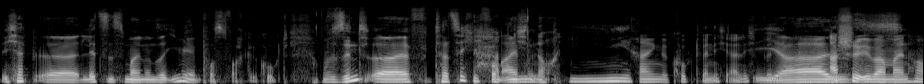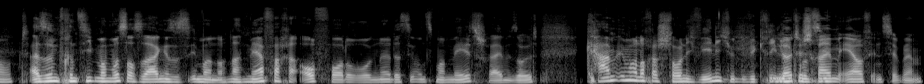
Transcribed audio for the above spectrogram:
ich habe äh, letztens mal in unser E-Mail-Postfach geguckt und wir sind äh, tatsächlich von Hab ich einem, noch nie reingeguckt, wenn ich ehrlich bin. ja, Asche über mein Haupt. Also im Prinzip, man muss auch sagen, es ist immer noch nach mehrfacher Aufforderung, ne, dass ihr uns mal Mails schreiben sollt, kam immer noch erstaunlich wenig und wir Die kriegen im Leute schreiben eher auf Instagram.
